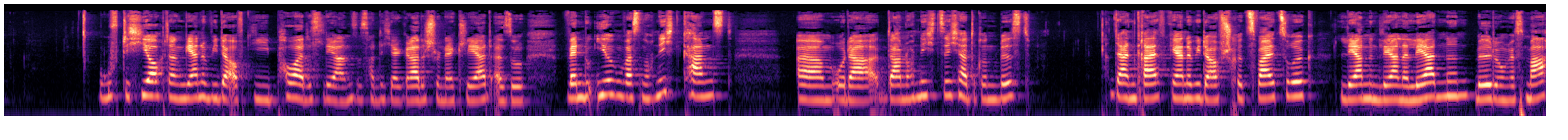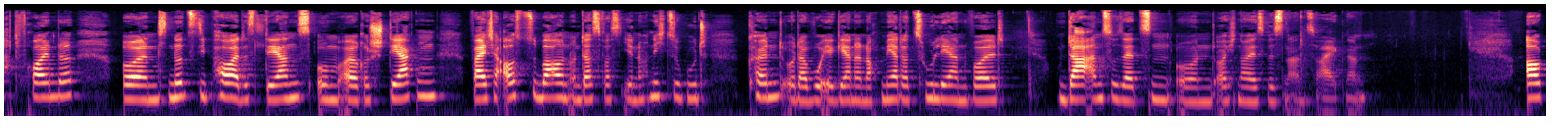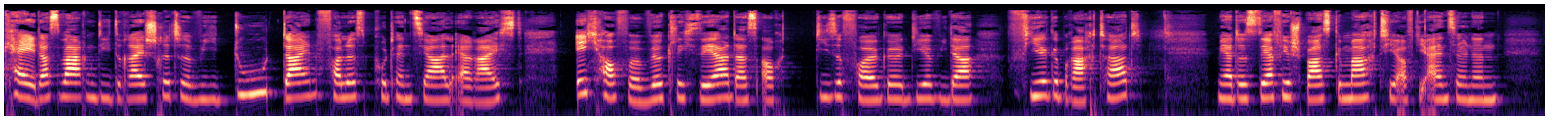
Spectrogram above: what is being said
ruf dich hier auch dann gerne wieder auf die Power des Lernens. Das hatte ich ja gerade schon erklärt. Also wenn du irgendwas noch nicht kannst ähm, oder da noch nicht sicher drin bist, dann greif gerne wieder auf Schritt zwei zurück. Lernen, lernen, lernen. Bildung ist Macht, Freunde. Und nutzt die Power des Lernens, um eure Stärken weiter auszubauen und das, was ihr noch nicht so gut könnt oder wo ihr gerne noch mehr dazu lernen wollt, um da anzusetzen und euch neues Wissen anzueignen. Okay, das waren die drei Schritte, wie du dein volles Potenzial erreichst. Ich hoffe wirklich sehr, dass auch diese Folge dir wieder viel gebracht hat. Mir hat es sehr viel Spaß gemacht, hier auf die einzelnen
